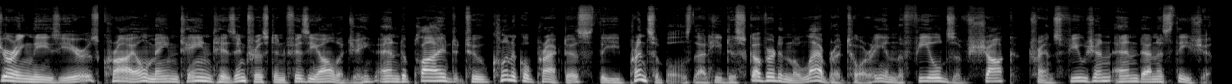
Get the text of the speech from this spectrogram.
During these years, Crile maintained his interest in physiology and applied to clinical practice the principles that he discovered in the laboratory in the fields of shock, transfusion, and anesthesia.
